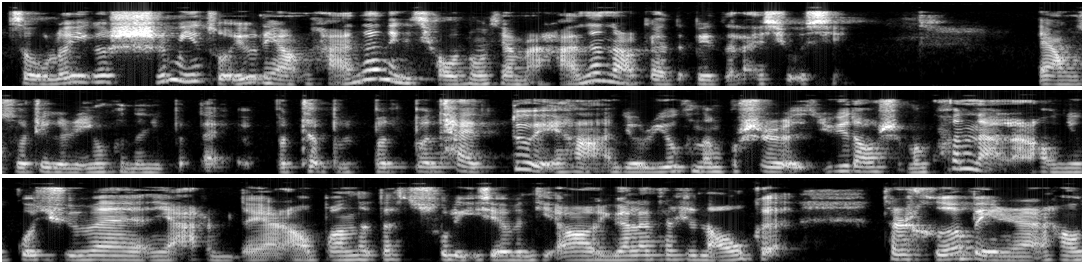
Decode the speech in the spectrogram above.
走了一个十米左右的样子，还在那个桥洞下面，还在那儿盖着被子来休息。哎呀，我说这个人有可能就不太不太不不不太对哈，就是有可能不是遇到什么困难了，然后你过去问呀什么的呀，然后帮他他处理一些问题啊。原来他是脑梗，他是河北人，然后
